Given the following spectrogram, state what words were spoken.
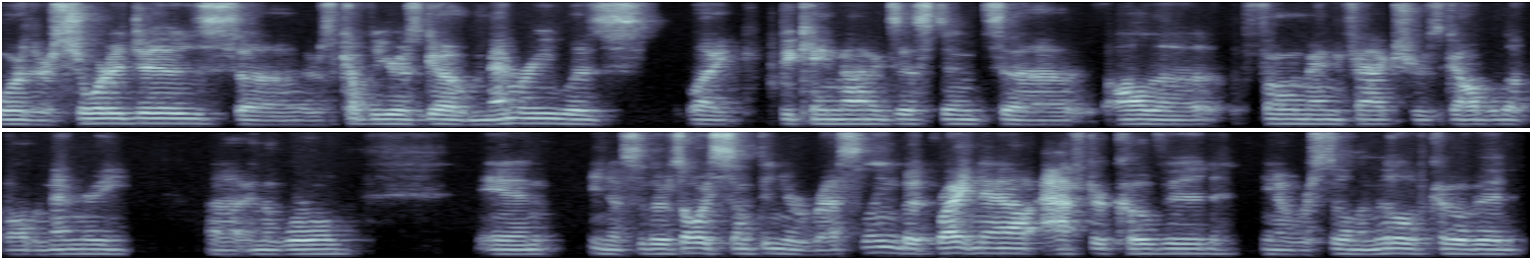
or there's shortages. Uh, there's a couple years ago, memory was like became non-existent. Uh, all the phone manufacturers gobbled up all the memory uh, in the world, and you know, so there's always something you're wrestling. But right now, after COVID, you know, we're still in the middle of COVID,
